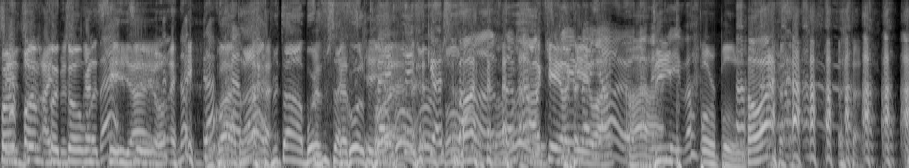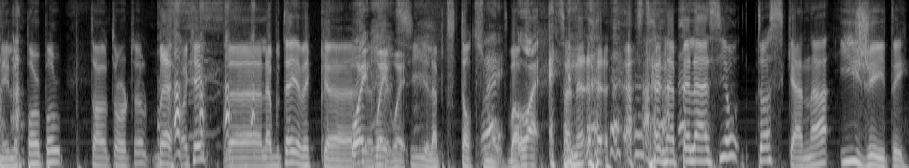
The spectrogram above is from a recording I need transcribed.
Me suis Turtle, c'est dur, hein. contraire, t'en bois, plus ça coule. C'est ce que je pense. OK, OK, ouais. Ah. Deep. Purple. Mais le Purple Tur- Turtle. Bref, OK. Le- la bouteille avec euh, Oui, le oui, petit- la petite tortue Ouais. Bon. Ouais. C'est une, appellation Toscana IGT.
